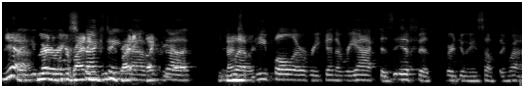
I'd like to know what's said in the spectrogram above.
Yeah. But we're- We're we're riding- we're expecting that, bike together, that what people are gonna react as if it's, we're doing something wrong.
